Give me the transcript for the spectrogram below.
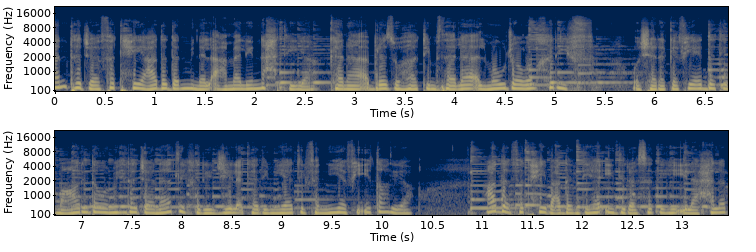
أنتج فتحي عددا من الأعمال النحتية. كان أبرزها تمثالا الموجة والخريف وشارك في عدة معارض ومهرجانات لخريجي الأكاديميات الفنية في إيطاليا. عاد فتحي بعد انتهاء دراسته إلى حلب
